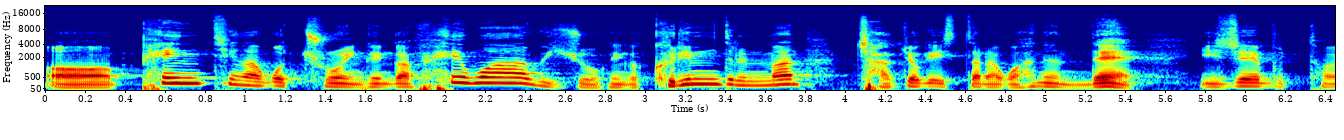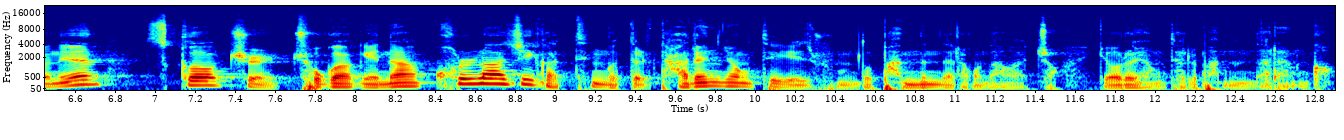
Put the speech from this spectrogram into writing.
어, 페인팅하고 드로잉 그러니까 회화 위주 그러니까 그림들만 자격이 있다라고 하는데 이제부터는 스컬처 조각이나 콜라지 같은 것들 다른 형태의 예술품도 받는다라고 나왔죠. 여러 형태를 받는다라는 거.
